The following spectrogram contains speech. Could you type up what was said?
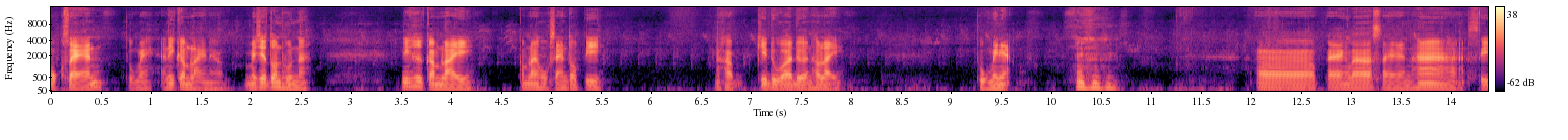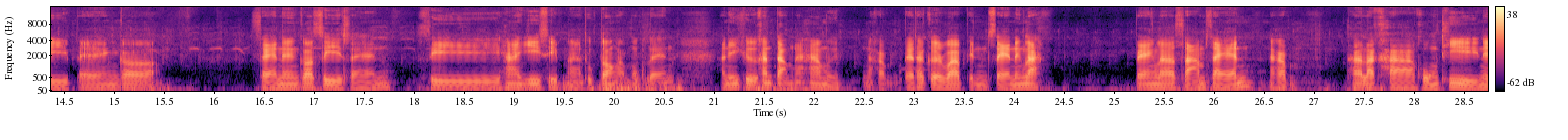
หกแสนถูกไหมอันนี้กำไรนะครับ ไม่ใช่ต้นทุนนะนี่คือกำไรกำไรหกแสนต่อปีนะครับ คิดดูว่าเดือนเท่าไหร่ ถูกไหมเนี่ย เอ่อแปลงละแสนห้าสี่แปลงก็แสนหนึ่งก็สี่แสนสี่ห้ายี่สิบอะถูกต้องครับหกแสนอันนี้คือขั้นต่ำนะห้าหมื่นนะครับ แต่ถ้าเกิดว่าเป็นแสนหนึ่งละแปลงละสามแสนนะครับ ถ้าราคาคงที่ใน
